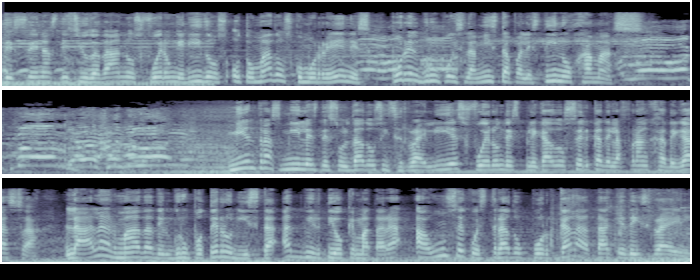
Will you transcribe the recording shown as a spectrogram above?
Decenas de ciudadanos fueron heridos o tomados como rehenes por el grupo islamista palestino Hamas. Mientras miles de soldados israelíes fueron desplegados cerca de la franja de Gaza, la ala armada del grupo terrorista advirtió que matará a un secuestrado por cada ataque de Israel.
